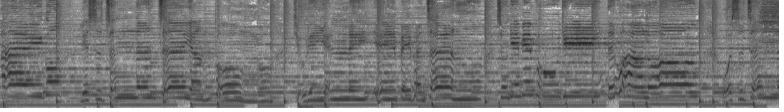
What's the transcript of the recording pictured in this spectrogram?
爱过，也是真的这样痛过，就连眼泪也背叛着我，从天边不停的滑落。我是真的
